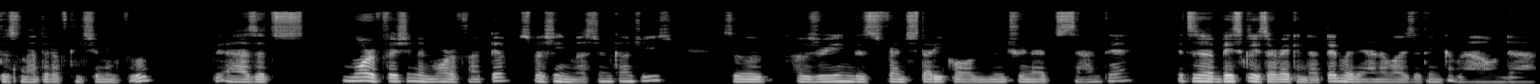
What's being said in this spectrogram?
this method of consuming food as it's more efficient and more effective especially in western countries. So i was reading this french study called NutriNet-Santé it's a, basically a survey conducted where they analyzed i think around uh,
